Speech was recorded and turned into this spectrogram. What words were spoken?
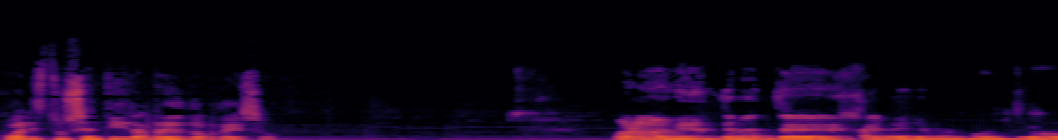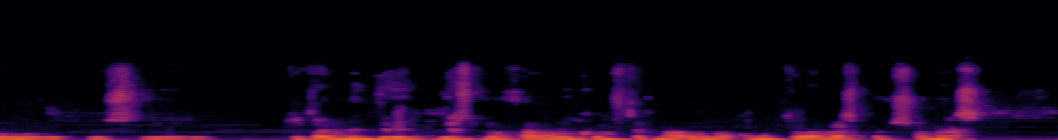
¿cuál es tu sentir alrededor de eso? Bueno, evidentemente, Jaime, yo me encuentro pues, eh, totalmente destrozado y consternado, ¿no? Como todas las personas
